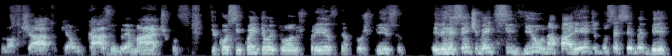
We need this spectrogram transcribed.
do nosso teatro, que é um caso emblemático, ficou 58 anos preso dentro do hospício. Ele recentemente se viu na parede do CCBB,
